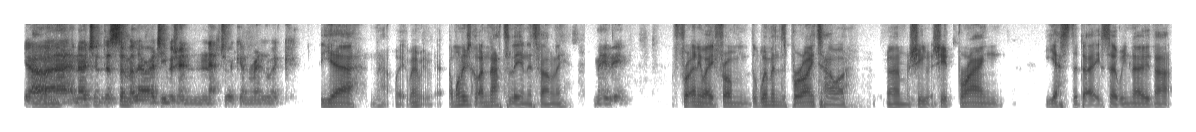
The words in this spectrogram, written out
Yeah, Um, I noted the similarity between Natwick and Renwick, Yeah, Natwick. Maybe, I wonder if he's got a Natalie in his family. maybe. For anyway, from the Women's Bright Hour, um, she she had rang yesterday, so we know that.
